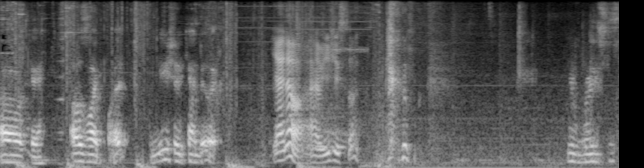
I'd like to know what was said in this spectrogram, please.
Oh, okay. I was like, what? You usually can't do it. Yeah, I know. I usually suck. You're racist.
